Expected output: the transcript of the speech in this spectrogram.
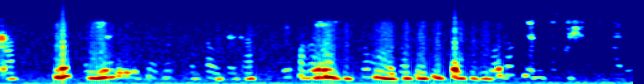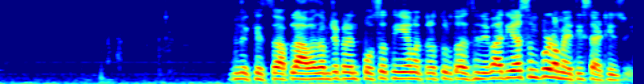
का किंवा क्रिया करता होत्या का? हे पाहणं इतकं महत्त्वाचं आहे की विरोधक नेमकं कशा प्रकारे नक्कीच आपला आवाज आमच्यापर्यंत पोहोचत आहे मात्र तुर्तास धन्यवाद. या संपूर्ण माहितीसाठी जुई.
